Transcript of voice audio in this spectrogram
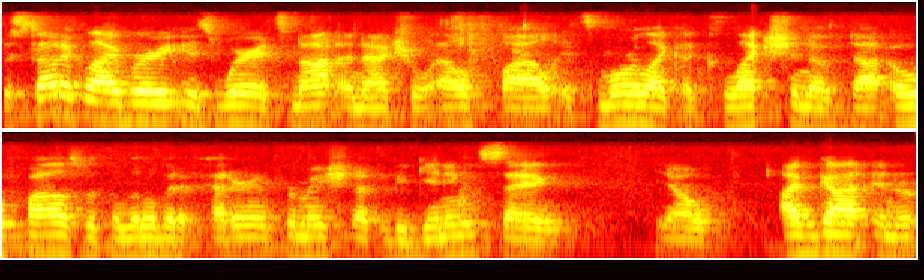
The static library is where it's not an actual ELF file. It's more like a collection of .o files with a little bit of header information at the beginning saying, you know, I've got an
